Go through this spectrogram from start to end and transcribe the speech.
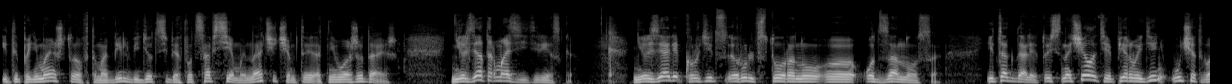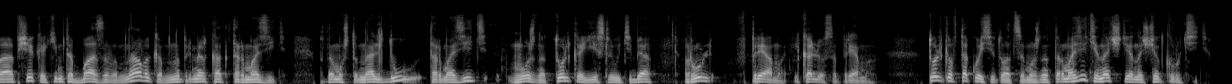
и ты понимаешь, что автомобиль ведет себя вот совсем иначе, чем ты от него ожидаешь. Нельзя тормозить резко. Нельзя ли крутить руль в сторону э, от заноса и так далее. То есть сначала тебе первый день учат вообще каким-то базовым навыкам, например, как тормозить. Потому что на льду тормозить можно только если у тебя руль впрямо и колеса прямо. Только в такой ситуации можно тормозить, иначе тебя начнет крутить.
